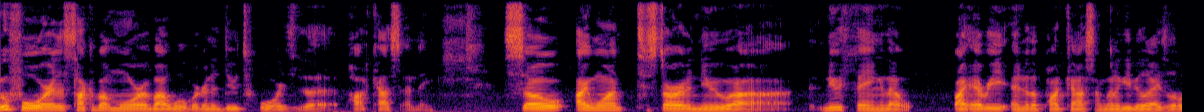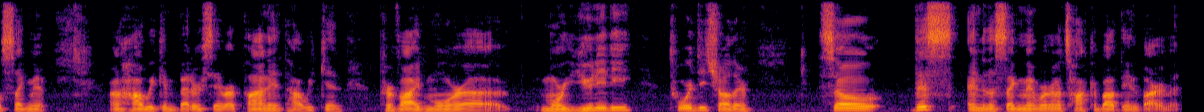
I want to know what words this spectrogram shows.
move forward. Let's talk about more about what we're gonna do towards the podcast ending. So I want to start a new uh, new thing that by every end of the podcast, I'm going to give you guys a little segment on how we can better save our planet, how we can provide more uh, more unity towards each other. So this end of the segment, we're going to talk about the environment.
